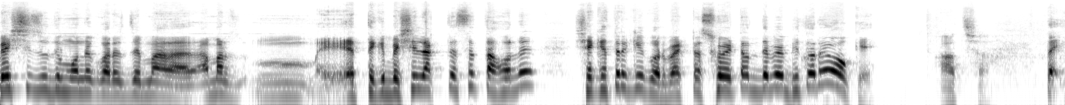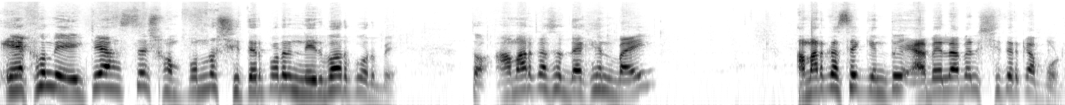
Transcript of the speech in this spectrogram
বেশি যদি মনে করে যে আমার এর থেকে বেশি লাগতেছে তাহলে সেক্ষেত্রে কি করবে? একটা সোয়েটার দেবে ভিতরে ওকে। আচ্ছা। তা এখন এইটা হচ্ছে সম্পূর্ণ শীতের পরে নির্ভর করবে। তো আমার কাছে দেখেন ভাই আমার কাছে কিন্তু অ্যাভেলেবেল শীতের কাপড়।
